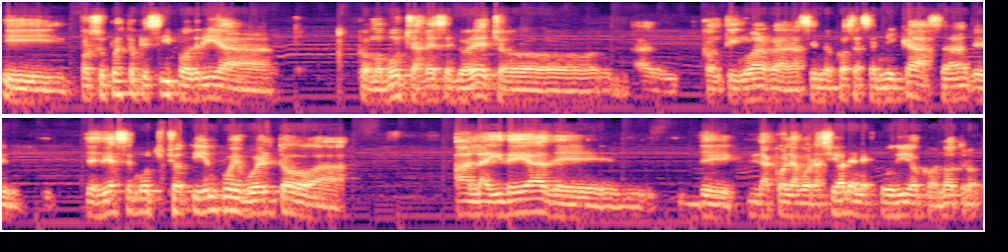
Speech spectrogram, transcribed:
Y por supuesto que sí podría, como muchas veces lo he hecho, continuar haciendo cosas en mi casa. desde hace mucho tiempo he vuelto a, la idea de, la colaboración en estudio con otros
